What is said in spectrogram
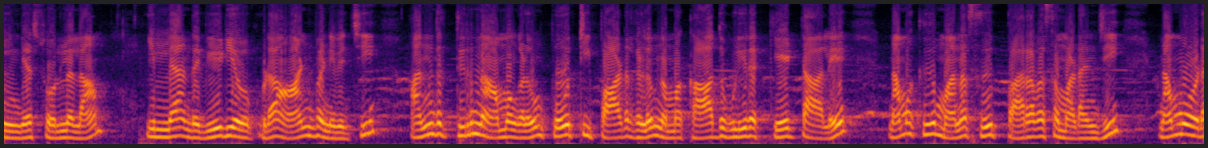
நீங்கள் சொல்லலாம். இல்லை அந்த வீடியோவை கூட ஆன் பண்ணி வச்சு அந்த திருநாமங்களும் போற்றி பாடல்களும் நம்ம காது குளிர கேட்டாலே நமக்கு மனசு பரவசம் அடைஞ்சு நம்மளோட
